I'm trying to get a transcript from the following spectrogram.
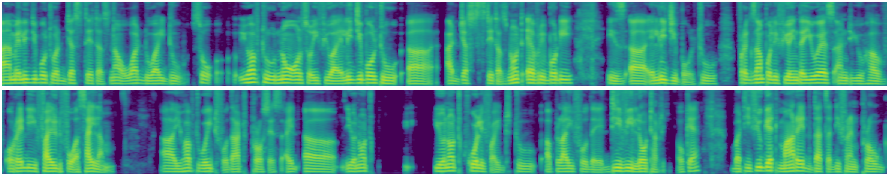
I'm eligible to adjust status. Now, what do I do? So you have to know also if you are eligible to uh, adjust status. Not everybody is uh, eligible to. For example, if you're in the US and you have already filed for asylum, uh, you have to wait for that process. I, uh, you're not you're not qualified to apply for the DV lottery. Okay, but if you get married, that's a different prog-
